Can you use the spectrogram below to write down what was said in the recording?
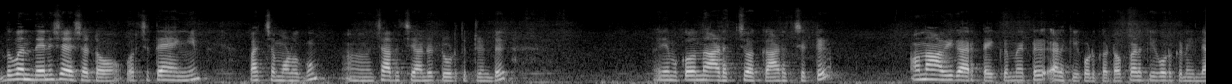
ഇത് വെന്തതിന് ശേഷം കേട്ടോ കുറച്ച് തേങ്ങയും പച്ചമുളകും ചതച്ചാണ്ട് ഇട്ട് കൊടുത്തിട്ടുണ്ട്. നമുക്കൊന്ന് അടച്ചു വെക്കാം. അടച്ചിട്ട് ഒന്ന് ആവി കരട്ടേക്ക് എന്നിട്ട് ഇളക്കി കൊടുക്കട്ടോ അപ്പോൾ ഇളക്കി കൊടുക്കണില്ല.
